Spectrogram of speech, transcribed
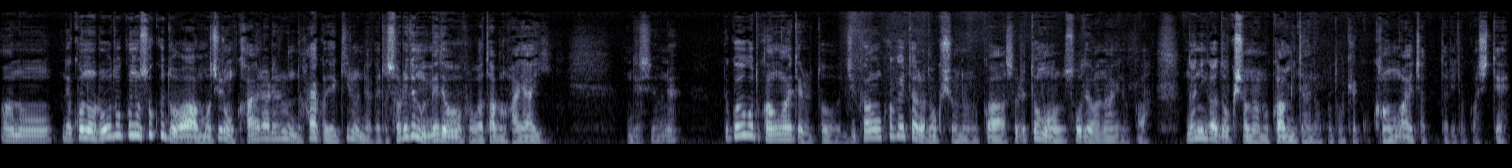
あのでこの朗読の速度はもちろん変えられるんで早くできるんだけどそれでも目で追う方が多分早いんですよね。でこういうこと考えてると時間をかけたら読書なのかそれともそうではないのか何が読書なのかみたいなことを結構考えちゃったりとかして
